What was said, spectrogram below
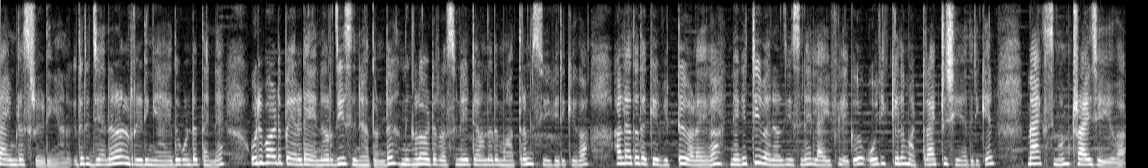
ടൈംലെസ് റീഡിംഗ് ആണ്. ഇതൊരു ജനറൽ റീഡിംഗ് ആയതുകൊണ്ട് തന്നെ ഒരുപാട് പേരുടെ എനർജീസ് ഇതിനകത്തുണ്ട്. നിങ്ങളുമായിട്ട് റെസൊനേറ്റ് ആവുന്നത് മാത്രം സ്വീകരിക്കുക. അല്ലാത്തതൊക്കെ വിട്ടുകളയുക നെഗറ്റീവ് എനർജീസിനെ ലൈഫിലേക്ക് ഒരിക്കലും അട്രാക്റ്റ് ചെയ്യാതിരിക്കാൻ മാക്സിമം ട്രൈ ചെയ്യുക.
